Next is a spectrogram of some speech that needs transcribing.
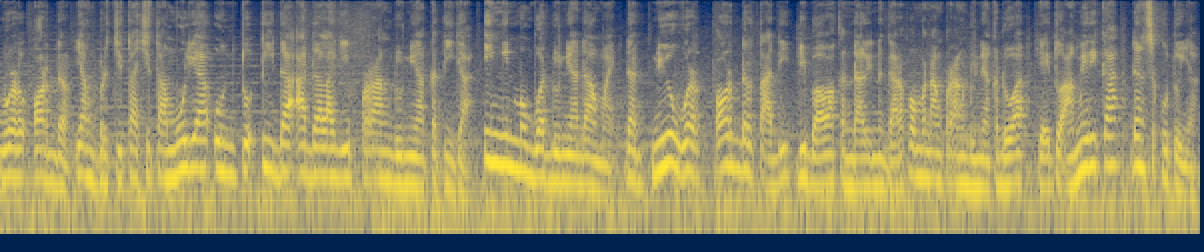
World Order yang bercita-cita mulia untuk untuk tidak ada lagi perang dunia ketiga, ingin membuat dunia damai dan New World Order tadi di bawah kendali negara pemenang perang dunia kedua yaitu Amerika dan sekutunya.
